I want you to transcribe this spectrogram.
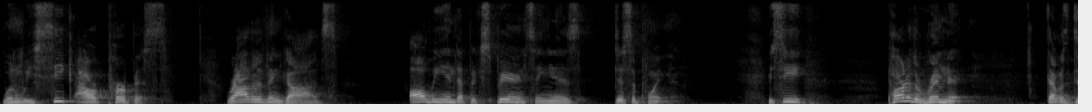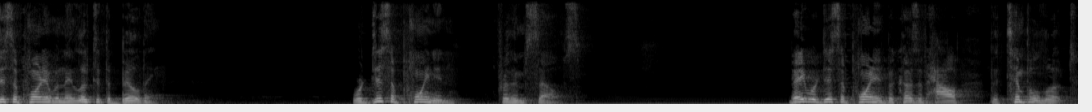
When we seek our purpose rather than God's, all we end up experiencing is disappointment. You see, part of the remnant that was disappointed when they looked at the building were disappointed for themselves. They were disappointed because of how the temple looked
